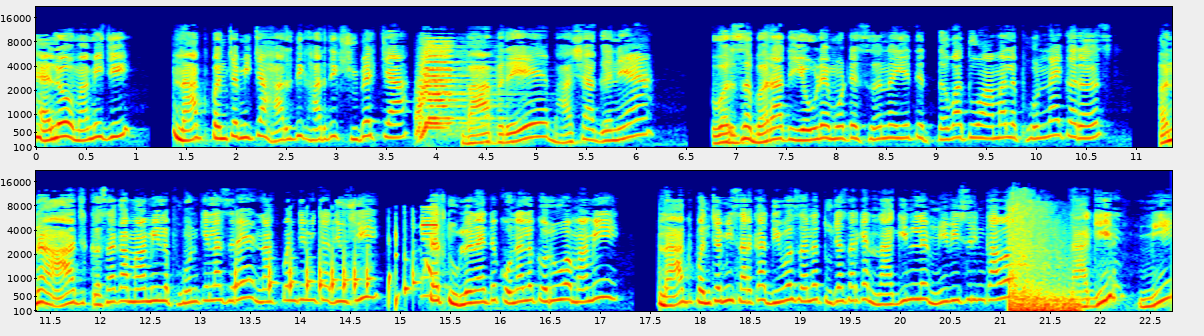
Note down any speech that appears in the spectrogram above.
हॅलो मामीजी. नागपंचमीच्या हार्दिक हार्दिक शुभेच्छा. बाप रे भाषा गण्या. वर्षभरात एवढे मोठे सण येते तेव्हा तू आम्हाला फोन नाही करस अन आज कसा का मामीला फोन केलास रे नागपंचमीच्या दिवशी? तर तुला नाही तर कोणाला करू व मामी? नागपंचमी सारखा दिवस अन तुझ्यासारख्या नागिनले मी विसरीन का हो? नागिन? मी?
